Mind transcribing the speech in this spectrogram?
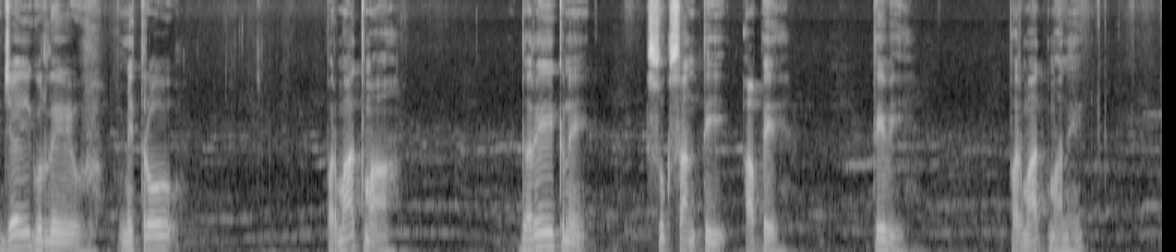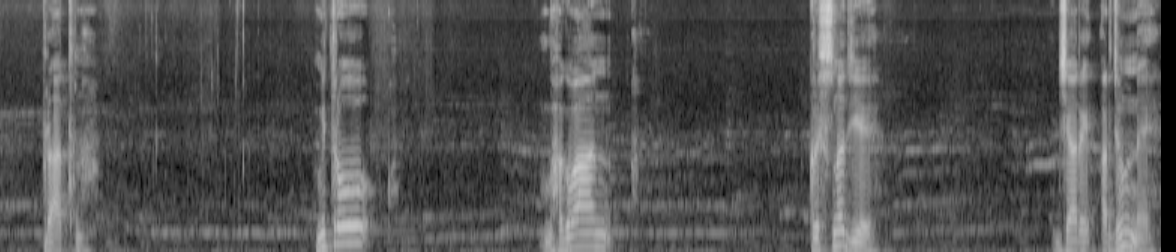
જય ગુરુદેવ મિત્રો પરમાત્મા દરેકને સુખ શાંતિ આપે તેવી પરમાત્માને પ્રાર્થના મિત્રો ભગવાન કૃષ્ણજીએ જ્યારે અર્જુનને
